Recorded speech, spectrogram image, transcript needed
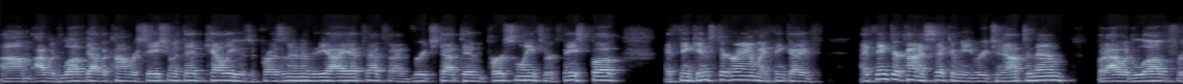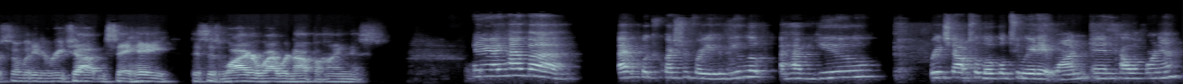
Um, I would love to have a conversation with Ed Kelly, who's the president of the IFF. I've reached out to him personally through Facebook. I think Instagram. I think I've, I think they're kind of sick of me reaching out to them, but I would love for somebody to reach out and say, hey, this is why or why we're not behind this. And I have a, I have a quick question for you. Have you look, have you reached out to local 2881 in California?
